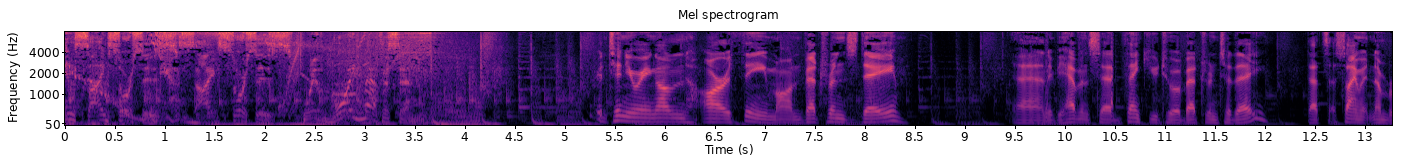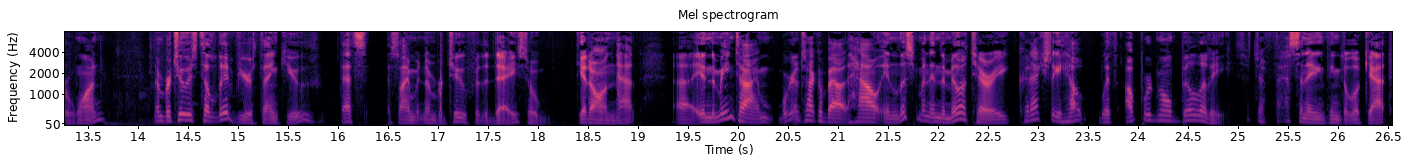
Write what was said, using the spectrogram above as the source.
Inside Sources. Inside Sources with Boyd Matheson. Continuing on our theme on Veterans Day. And if you haven't said thank you to a veteran today, that's assignment number one. Number two is to live your thank you. That's assignment number two for the day. So get on that. Uh, in the meantime, we're going to talk about how enlistment in the military could actually help with upward mobility. Such a fascinating thing to look at.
